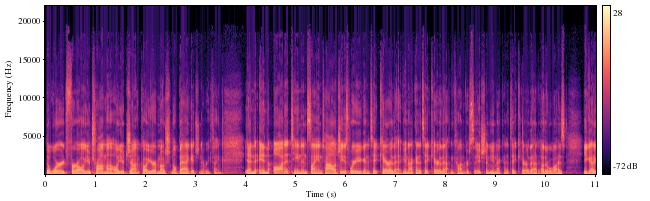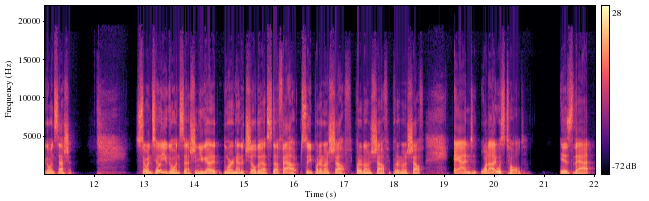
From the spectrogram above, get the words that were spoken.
the word for all your trauma all your junk all your emotional baggage and everything. And and auditing in scientology is where you're going to take care of that. You're not going to take care of that in conversation. You're not going to take care of that otherwise. You got to go in session so until you go in session, you got to learn how to chill that stuff out. So you put it on a shelf, you put it on a shelf, you put it on a shelf. And what I was told is that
